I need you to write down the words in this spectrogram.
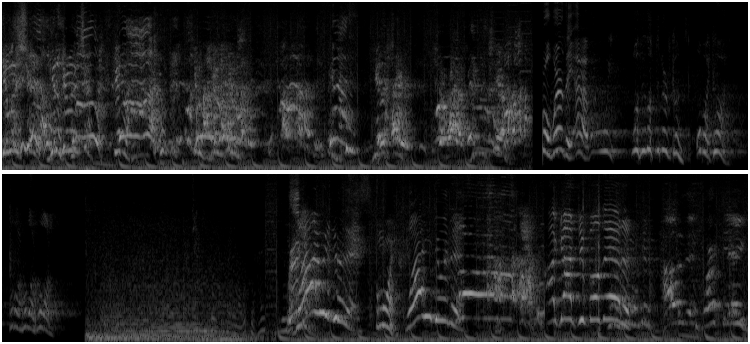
Give him the shit. Get him. Give him the shit. Get him. Get him. Get him. Get him. Get him. Bro, where are they at? Wait, wait, wait. Whoa, they left the Nerf guns. Oh my god. Hold on, hold on, hold on. Right now. What the heck? Why are we doing this? Come on. Why are you doing this? Ah! I got you, Bolden! How is this working?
